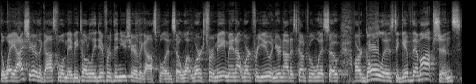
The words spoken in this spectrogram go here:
the way I share the gospel may be totally different than you share the gospel. And so what works for me may not work for you and you're not as comfortable with. So our goal is to give them options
